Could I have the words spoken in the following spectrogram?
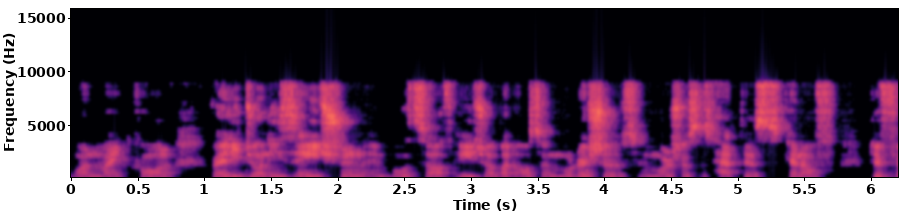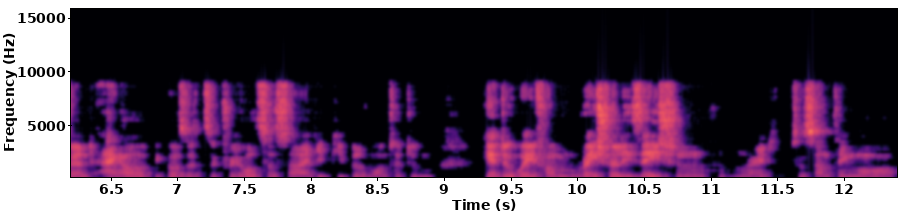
one might call religionization in both South Asia, but also in Mauritius. And Mauritius has had this kind of different angle because it's a Creole society. People wanted to get away from racialization, right, to something more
